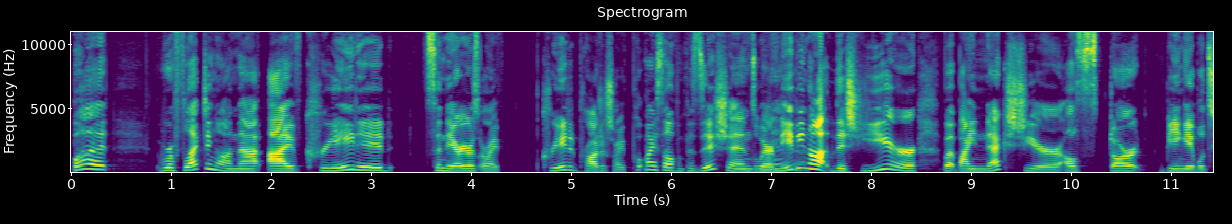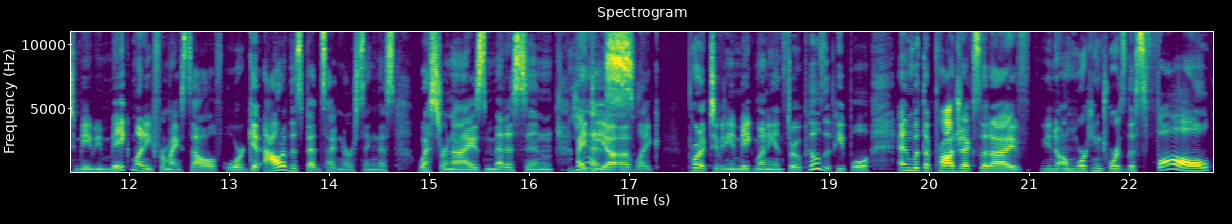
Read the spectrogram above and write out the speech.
but reflecting on that, I've created scenarios or I've created projects where I put myself in positions where maybe not this year, but by next year, I'll start being able to maybe make money for myself or get out of this bedside nursing, this westernized medicine idea of like productivity and make money and throw pills at people. And with the projects that I've, you know, I'm working towards this fall,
